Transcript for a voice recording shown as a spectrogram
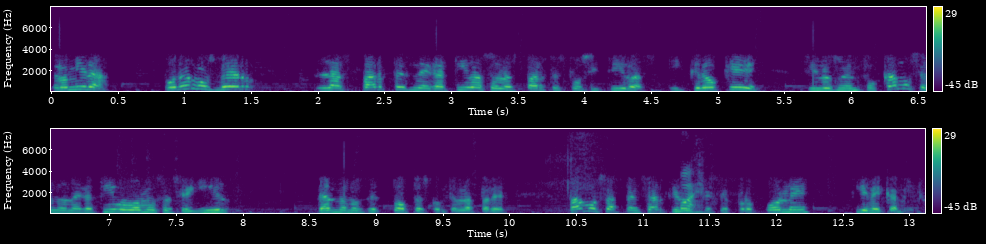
pero mira, podemos ver las partes negativas o las partes positivas, y creo que si nos enfocamos en lo negativo vamos a seguir dándonos de topes contra la pared. Vamos a pensar que lo que se propone tiene camino.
